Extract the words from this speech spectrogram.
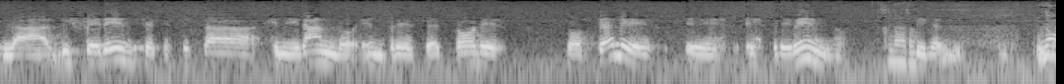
la diferencia que se está generando entre sectores sociales es, es tremendo. Claro. no,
